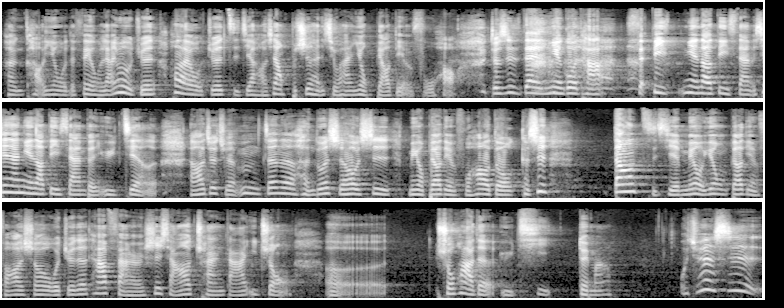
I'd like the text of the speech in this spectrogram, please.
很考验我的肺活量，因为我觉得后来我觉得子杰好像不是很喜欢用标点符号，就是在念过他第念到第三，现在念到第三本遇见了，然后就觉得嗯，真的很多时候是没有标点符号都，可是当子杰没有用标点符号的时候，我觉得他反而是想要传达一种呃。说话的语气对吗？我觉得是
